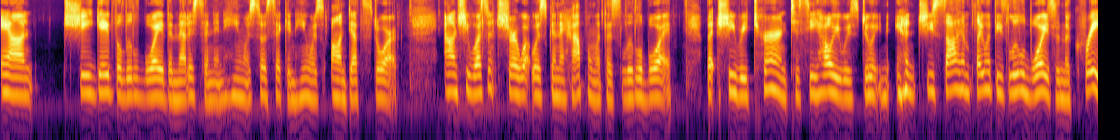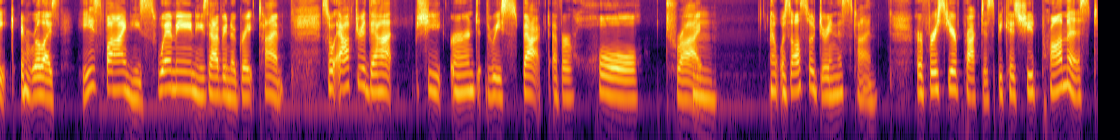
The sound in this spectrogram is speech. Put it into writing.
and she gave the little boy the medicine and he was so sick and he was on death's door. And she wasn't sure what was going to happen with this little boy. But she returned to see how he was doing and she saw him playing with these little boys in the creek and realized he's fine, he's swimming, he's having a great time. So after that, she earned the respect of her whole tribe. Mm. It was also during this time, her first year of practice, because she had promised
